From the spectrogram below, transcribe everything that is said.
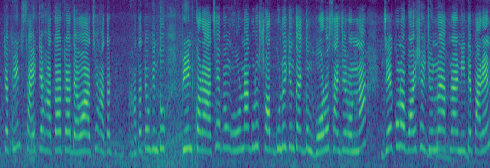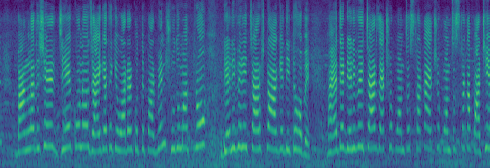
একটা প্রিন্ট সাইডে হাতাটা দেওয়া আছে, হাতা, হাতাতেও কিন্তু প্রিন্ট করা আছে এবং ওড়নাগুলো সবগুলোই কিন্তু একদম বড় সাইজের ওড়না। যে কোনো বয়সের জন্য আপনারা নিতে পারেন। বাংলাদেশের যে কোনো জায়গা থেকে অর্ডার করতে পারবেন। শুধুমাত্র ডেলিভারি চার্জটা আগে দিতে হবে। ভাইয়াদের ডেলিভারি চার্জ একশো পঞ্চাশ টাকা, একশো পঞ্চাশ টাকা পাঠিয়ে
